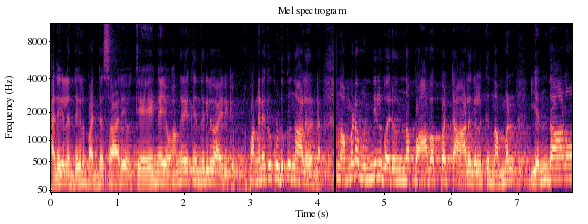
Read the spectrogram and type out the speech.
അല്ലെങ്കിൽ എന്തെങ്കിലും പഞ്ചസാരയോ തേങ്ങയോ അങ്ങനെയൊക്കെ എന്തെങ്കിലും ആയിരിക്കും. അപ്പം അങ്ങനെയൊക്കെ കൊടുക്കുന്ന ആളുകളുണ്ട്. നമ്മുടെ മുന്നിൽ വരുന്ന പാവപ്പെട്ട ആളുകൾക്ക് നമ്മൾ എന്താണോ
